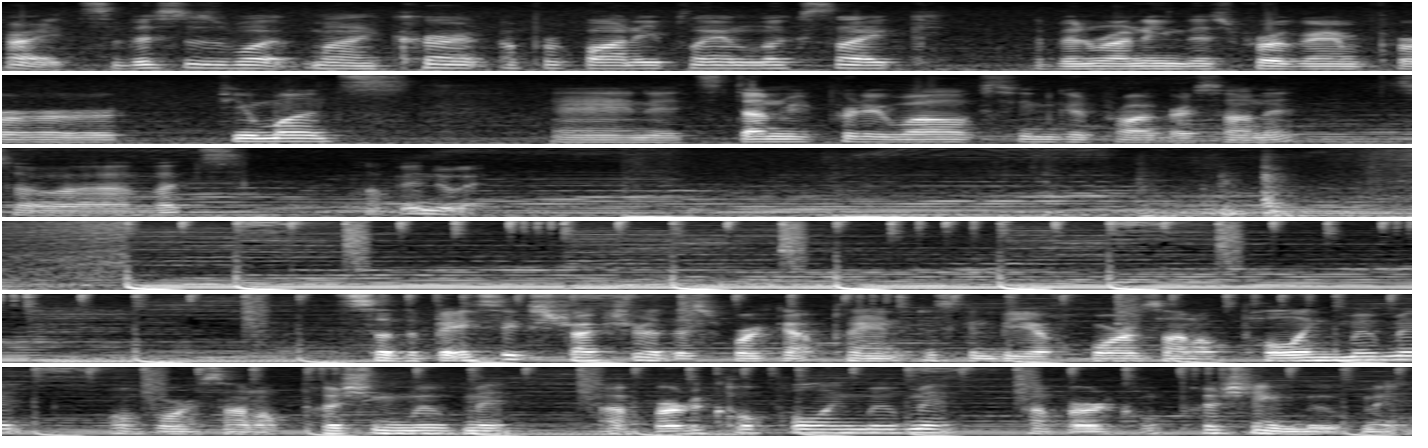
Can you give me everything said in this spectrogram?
Alright, so this is what my current upper body plan looks like. I've been running this program for a few months and it's done me pretty well. I've seen good progress on it. So uh, let's hop into it. So the basic structure of this workout plan is going to be a horizontal pulling movement, a horizontal pushing movement, a vertical pulling movement, a vertical pushing movement,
